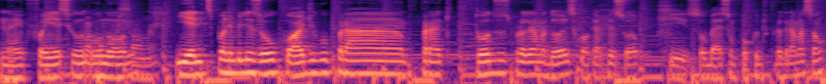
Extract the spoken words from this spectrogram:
Né? Foi esse o, o nome. né? E ele disponibilizou o código para que todos os programadores, qualquer pessoa que soubesse um pouco de programação,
